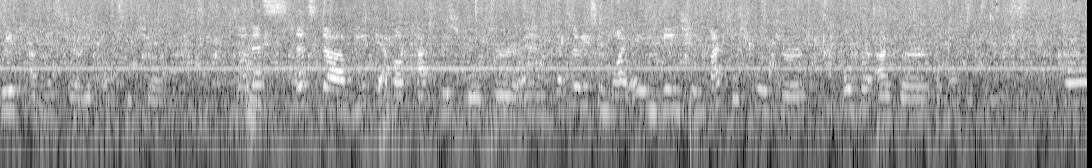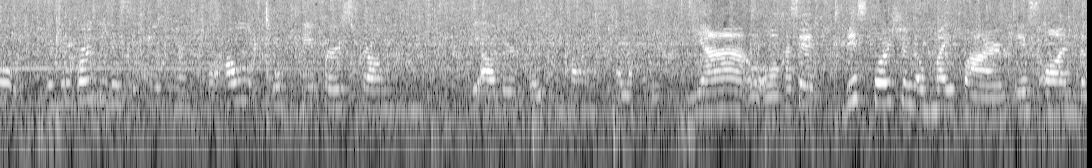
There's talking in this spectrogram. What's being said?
breathe atmospheric oxygen. So that's that's the beauty about catfish culture and that's the reason why I engage in catfish culture over other commodities. So, with regard to this equipment po, how it differs from the other po, yung malaki? Yeah, oo. Kasi this portion of my farm is on the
